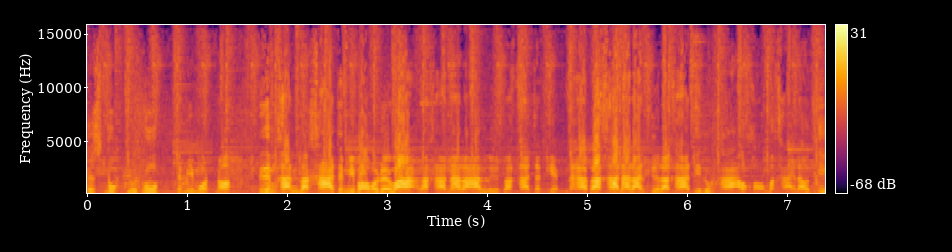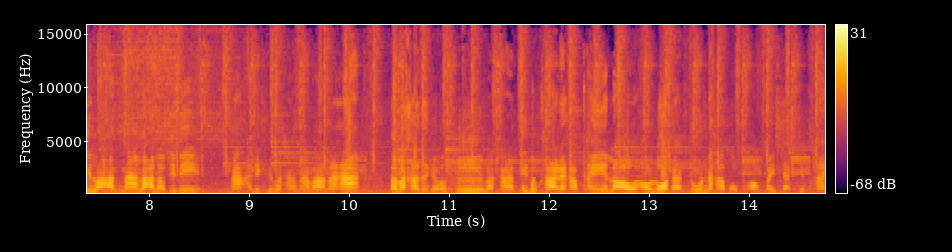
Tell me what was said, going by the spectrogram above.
Facebook YouTube จะมีหมดเนาะที่สำคัญราคาจะมีบอกไว้ด้วยว่าราคาหน้าร้านหรือราคาจัดเก็บนะครับราคาหน้าร้านคือราคาที่ลูกค้าเอาของมาขายเราที่ร้านหน้าร้านเราที่นี่นะอันนี้คือราคาหน้าร้านนะฮะ แต่ราคาจัดเก็บก็คือราคาที่ลูกค้านะครับให้เราเอารถแบบนู้นนะครับผมออกไปจัดเก็บให้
